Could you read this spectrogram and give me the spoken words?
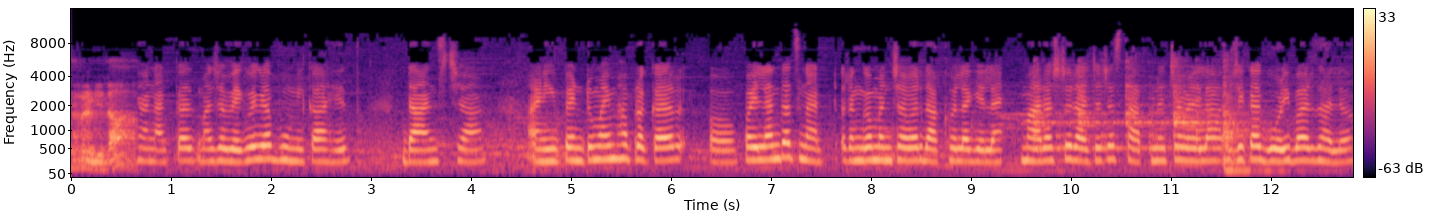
धरणीला ह्या नाटकात माझ्या वेगवेगळ्या भूमिका आहेत. डान्सच्या आणि पेंटोमाईम हा प्रकार अ, पहिल्यांदाच नाट रंगमंचावर दाखवला गेला आहे महाराष्ट्र राज्याच्या स्थापनेच्या वेळेला जे काय गोळीबार झालं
